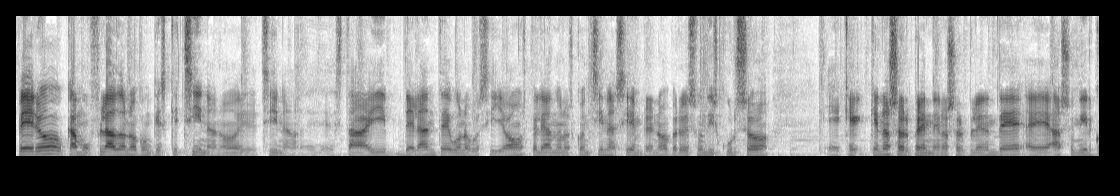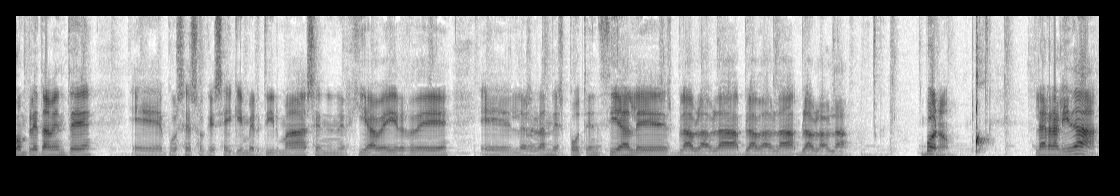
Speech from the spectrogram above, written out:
pero camuflado, ¿no? Con que es que China, ¿no? Eh, China eh, está ahí delante, bueno, pues si llevamos peleándonos con China siempre, ¿no? Pero es un discurso eh, que, que, nos sorprende, nos sorprende asumir completamente eh, pues eso, que si hay que invertir más en energía verde, eh, los grandes potenciales, bla, bla, bla, bla, bla, bla, bla, bla, bla. Bueno, la realidad,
